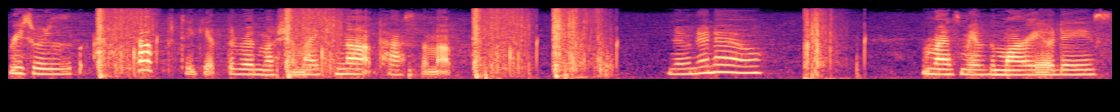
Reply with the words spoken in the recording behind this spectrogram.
resources. I have to get the red mushroom. I cannot pass them up. No, no, no. Reminds me of the Mario days.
